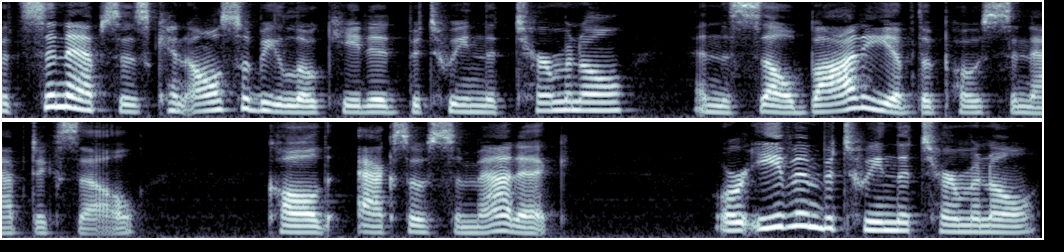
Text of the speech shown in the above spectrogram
But synapses can also be located between the terminal and the cell body of the postsynaptic cell, called axosomatic, or even between the terminal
